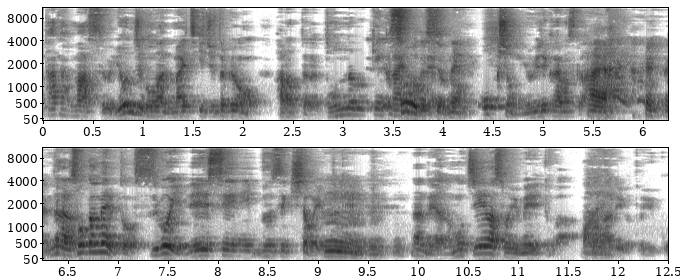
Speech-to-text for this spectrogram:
ただまあすごい、45万毎月住宅ローン払ったらどんな物件買えるそうのですよね。オークション余裕で買えますから、はいねはい。だからそう考えると、すごい冷静に分析した方がよくて、うんうんうん。なんで、あの、持ち家はそういうメリットがまだあるよというこ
